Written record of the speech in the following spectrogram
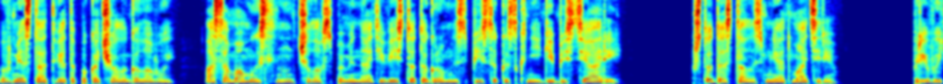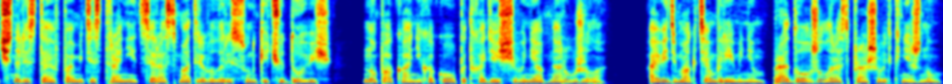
Вместо ответа покачала головой, а сама мысленно начала вспоминать весь тот огромный список из книги «Бестиарий», что досталось мне от матери. Привычно листая в памяти страницы, рассматривала рисунки чудовищ, но пока никакого подходящего не обнаружила. А ведьмак тем временем продолжил расспрашивать княжну.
